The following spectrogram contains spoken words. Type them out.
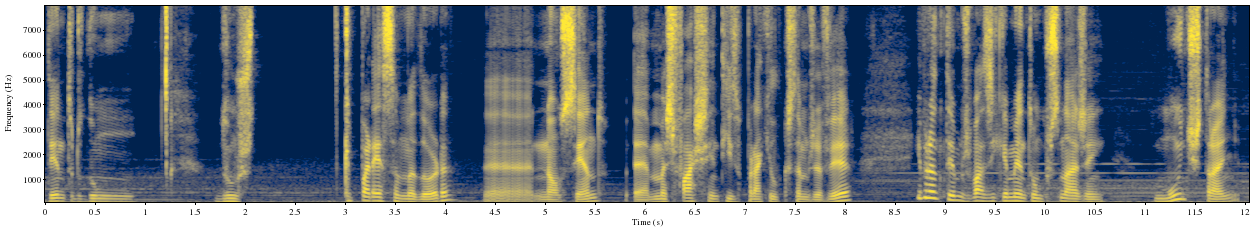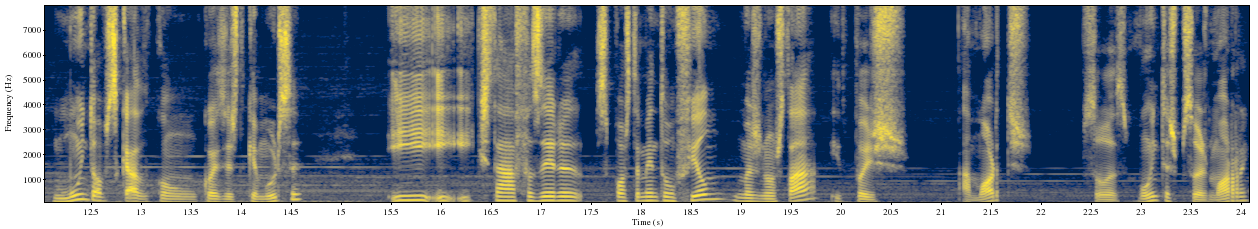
dentro de um, de um que parece amadora, não sendo, mas faz sentido para aquilo que estamos a ver. E pronto, temos basicamente um personagem muito estranho, muito obcecado com coisas de camurça e, e, e, que está a fazer supostamente um filme, mas não está, e depois há mortes, pessoas, muitas pessoas morrem.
